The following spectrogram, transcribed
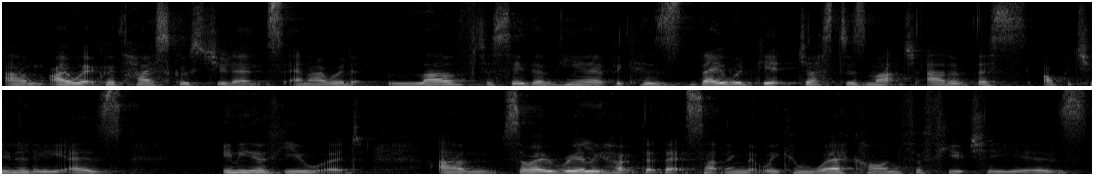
Um, I work with high school students and I would love to see them here because they would get just as much out of this opportunity as any of you would. Um, so I really hope that that's something that we can work on for future years.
